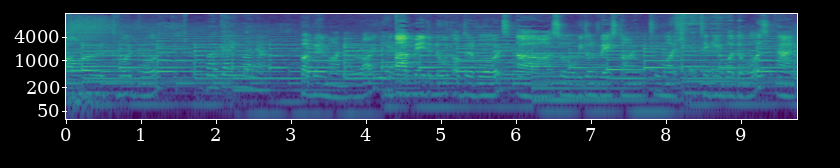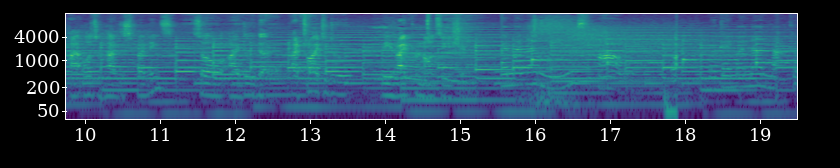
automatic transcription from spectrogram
our third word. Bagaimana? Bagaimana, right? Yeah. I made a note of the words, uh, so we don't waste time too much thinking about the words. And I also have the spellings, so I do the. I try to do the right pronunciation. Bagaimana means how. Bagaimana nak ke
